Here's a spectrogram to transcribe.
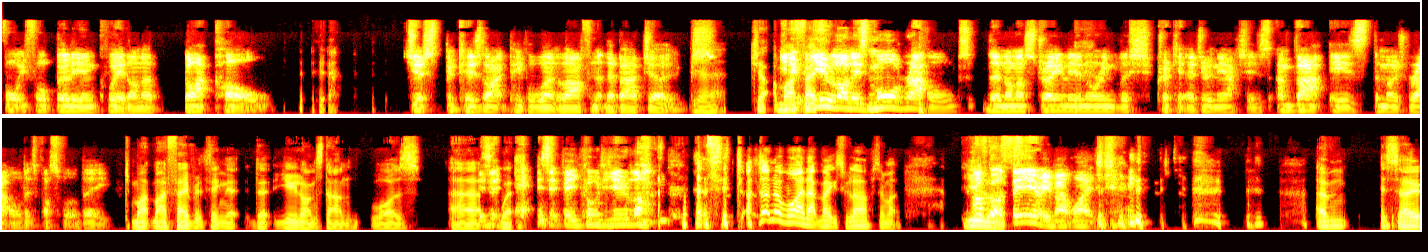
forty-four billion quid on a black hole. Yeah. Just because like people weren't laughing at their bad jokes. yeah. Ju- My You, Yulon is more rattled than an Australian or English cricketer during the Ashes, and that is the most rattled it's possible to be. my my favorite thing that that Yulon's done was uh, Is it? where- Is it being called Yulon? I don't know why that makes me laugh so much. I've got a theory about why it's changed. um, so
